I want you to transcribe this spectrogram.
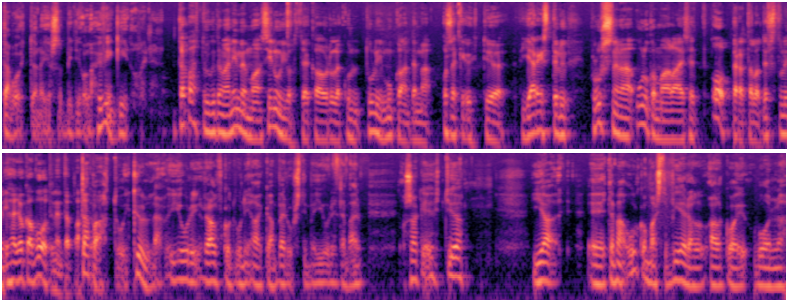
tavoitteena, josta piti olla hyvin kiitollinen. Tapahtuiko tämä nimenomaan sinun johtajakaudella, kun tuli mukaan tämä osakeyhtiöjärjestely, plus nämä ulkomaalaiset oopperatalot, joista tuli ihan joka vuotinen tapahtuma? Tapahtui, kyllä. Juuri Ralf Kotunin aikaan perustimme juuri tämän osakeyhtiö. Ja e, tämä ulkomaisten vierailu alkoi vuonna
